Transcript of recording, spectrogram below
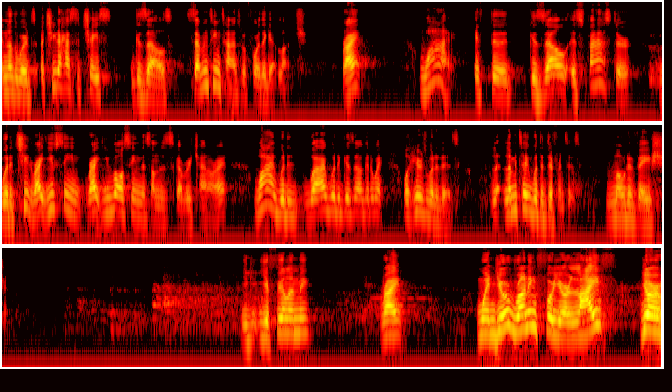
In other words, a cheetah has to chase gazelles 17 times before they get lunch, right? Why? If the gazelle is faster, would a cheetah, right? You've seen, right? You've all seen this on the Discovery Channel, right? Why would, it, why would a gazelle get away? Well, here's what it is. L- let me tell you what the difference is motivation. You, you feeling me? Right? When you're running for your life, you're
